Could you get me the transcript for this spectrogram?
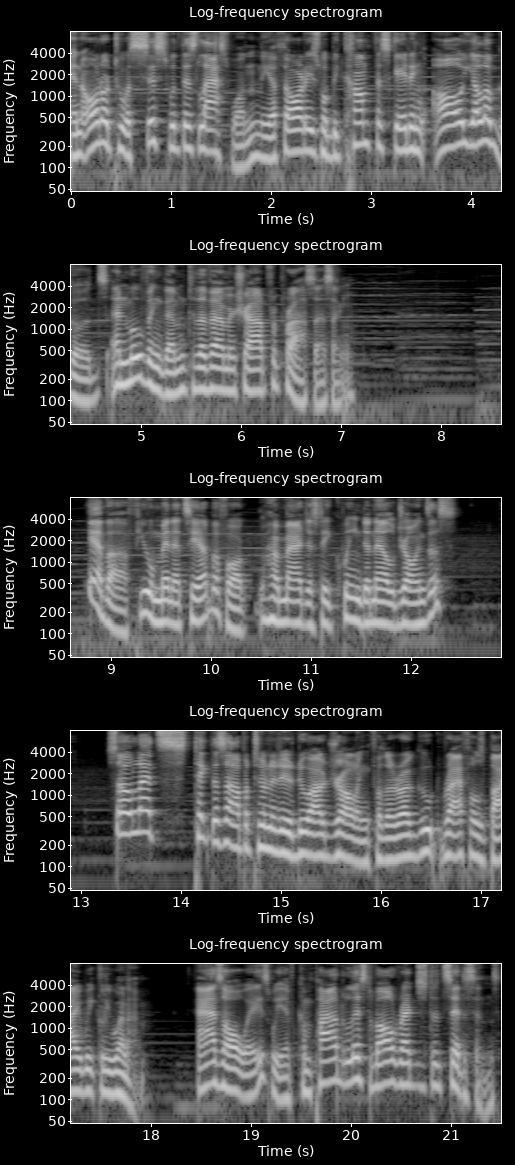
In order to assist with this last one, the authorities will be confiscating all yellow goods and moving them to the vermin shard for processing. We have a few minutes here before Her Majesty Queen Dannel joins us. So let's take this opportunity to do our drawing for the Ragout Raffles bi weekly winner. As always, we have compiled a list of all registered citizens.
